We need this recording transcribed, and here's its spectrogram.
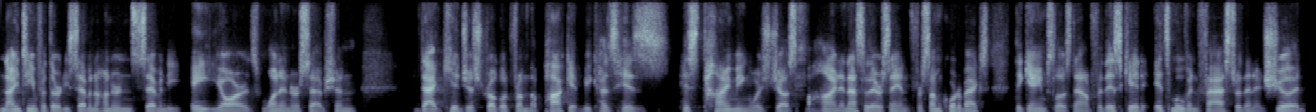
19 for 37, 178 yards, one interception. that kid just struggled from the pocket because his his timing was just behind. And that's what they were saying. For some quarterbacks, the game slows down. For this kid, it's moving faster than it should.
